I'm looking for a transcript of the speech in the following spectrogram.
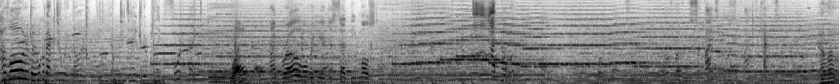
Hello, everybody, welcome back to another What? My bro over here just said the most. Hello,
